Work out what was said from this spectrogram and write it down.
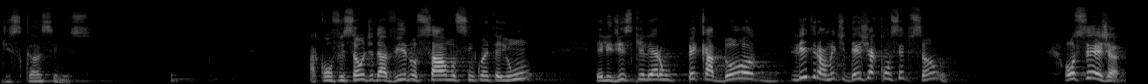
Descanse nisso. A confissão de Davi no Salmo 51, ele diz que ele era um pecador, literalmente desde a concepção. Ou seja,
